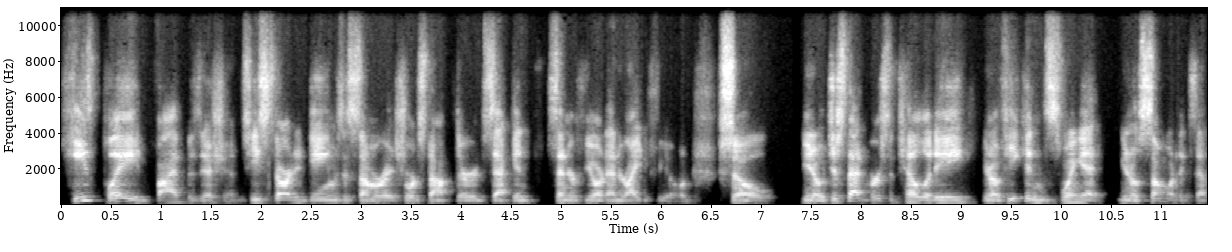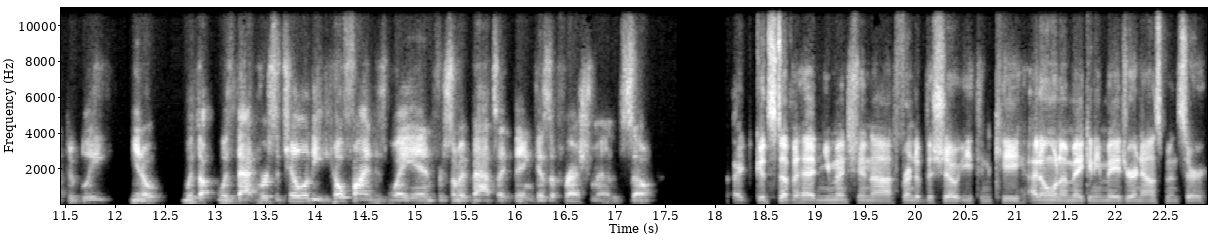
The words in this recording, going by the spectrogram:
he's played five positions. He started games this summer at shortstop, third, second, center field, and right field. So, you know, just that versatility, you know, if he can swing it, you know, somewhat acceptably, you know, with with that versatility, he'll find his way in for some at bats. I think as a freshman. So. Right, good stuff ahead. And you mentioned uh, friend of the show, Ethan Key. I don't want to make any major announcements or,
